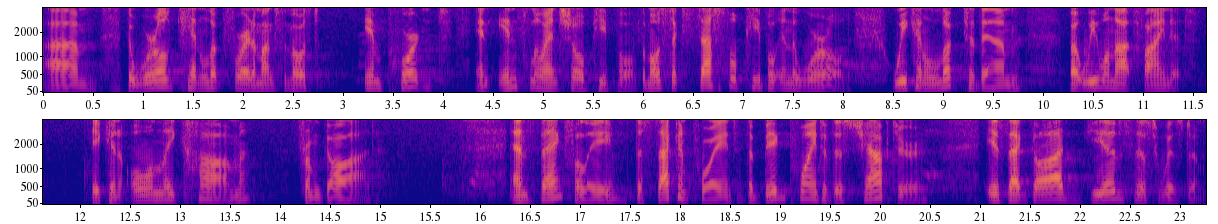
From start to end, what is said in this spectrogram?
Um, the world can look for it amongst the most important and influential people, the most successful people in the world. We can look to them, but we will not find it. It can only come from God. And thankfully, the second point, the big point of this chapter, is that God gives this wisdom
